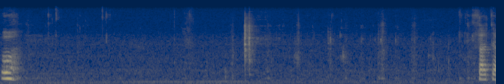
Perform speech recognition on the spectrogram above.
โอ้สะใจ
